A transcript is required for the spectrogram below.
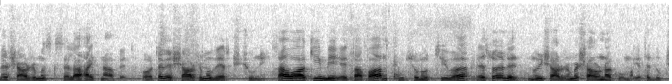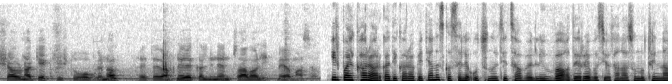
մեր շարժումը սկսել է Հայկ Նահապետ, որովհետև այս շարժումը վերջ չունի։ Սա ուղղակի մի էտապ է 88 թիվը, այսօր էլ նույն շարժումը շարունակում է։ Եթե դուք չշարունակեք ճիշտ ուղով գնալ, հետևանքները կլինեն ցավալի, մեր մասը։ Իր պայքարը Արկադի Կարապետյանը սկսել է 88-ից ավելի վաղ, դեռևս 78-ին նա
